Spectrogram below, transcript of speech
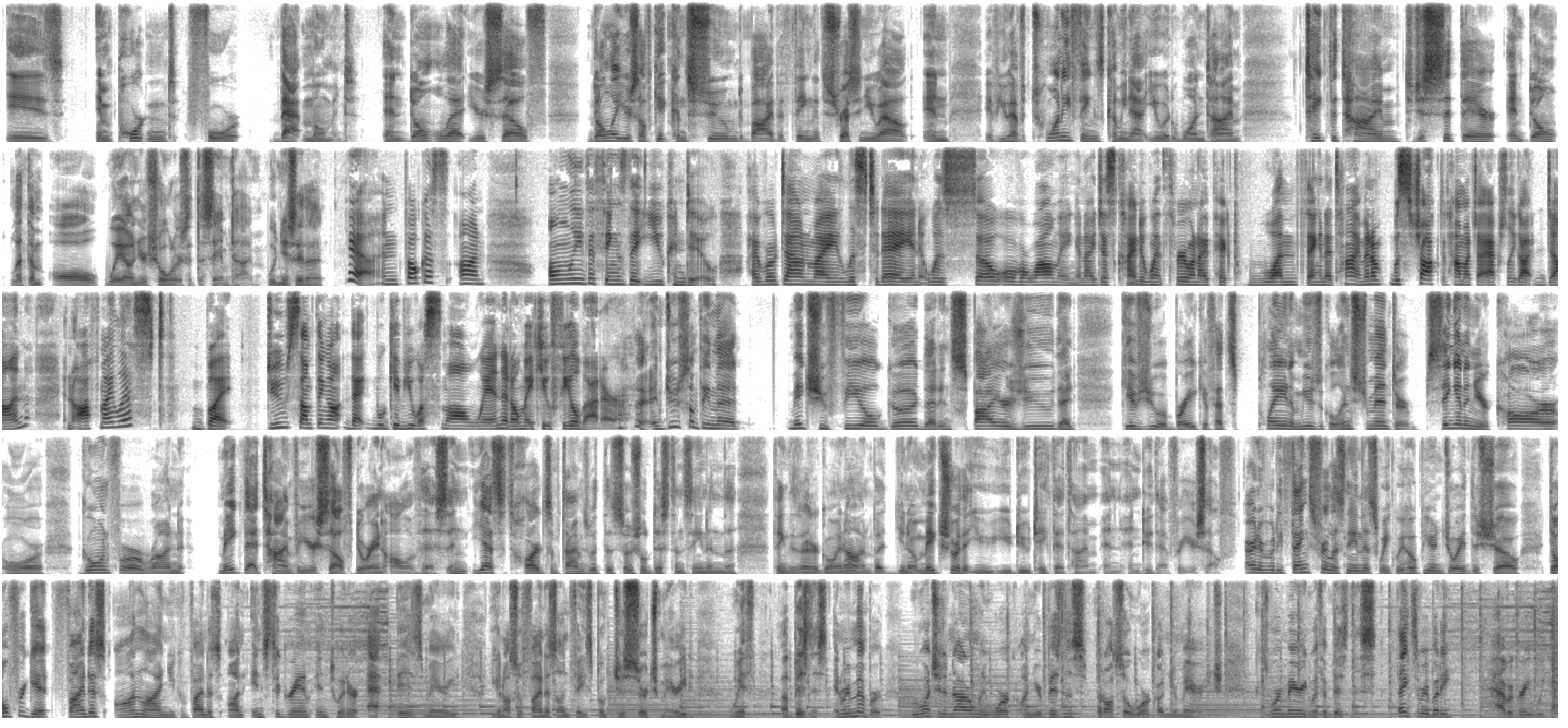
is important for that moment, and don't let yourself Don't let yourself get consumed by the thing that's stressing you out. And if you have 20 things coming at you at one time, take the time to just sit there and don't let them all weigh on your shoulders at the same time. Wouldn't you say that? Yeah, and focus on only the things that you can do. I wrote down my list today and it was so overwhelming. And I just kind of went through and I picked one thing at a time. And I was shocked at how much I actually got done and off my list. But do something that will give you a small win, it'll make you feel better. Yeah, and do something that makes you feel good, that inspires you, that gives you a break if that's playing a musical instrument or singing in your car or going for a run make that time for yourself during all of this. And yes, it's hard sometimes with the social distancing and the things that are going on, but you know, make sure that you you do take that time and and do that for yourself. All right, everybody, thanks for listening this week. We hope you enjoyed the show. Don't forget, find us online. You can find us on Instagram and Twitter at BizMarried. You can also find us on Facebook. Just search Married with a Business. And remember, we want you to not only work on your business, but also work on your marriage because we're married with a business. Thanks, everybody. Have a great week.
